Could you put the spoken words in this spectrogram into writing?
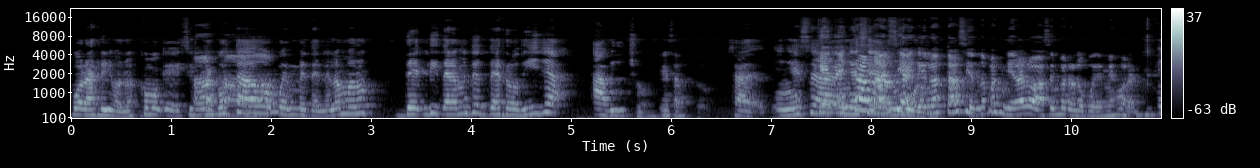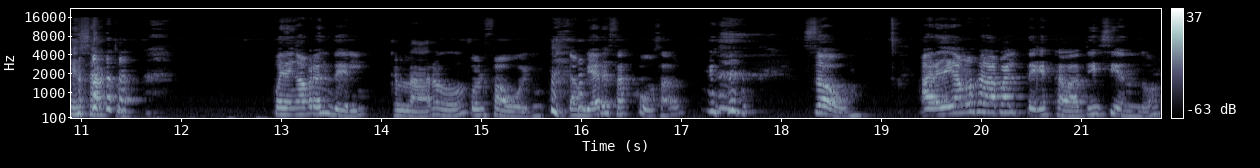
por arriba, no es como que si está Ajá. acostado, pues meterle la mano de, literalmente de rodilla a bicho. Exacto. O sea, en ese, Que no en está ese mal si alguien lo está haciendo, pues mira, lo hacen, pero lo pueden mejorar. Exacto. Pueden aprender, Claro. por favor, y cambiar esas cosas. So, ahora llegamos a la parte que estabas diciendo,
